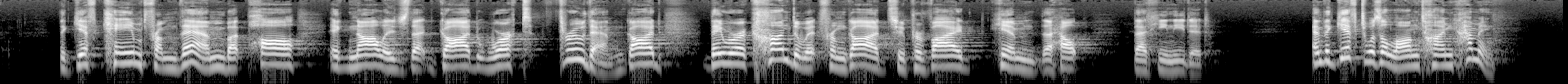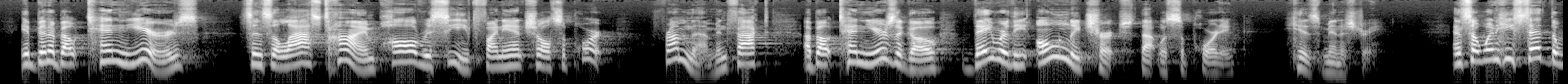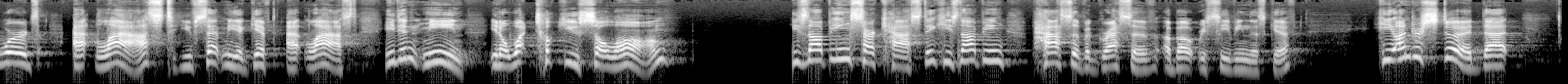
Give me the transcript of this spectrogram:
The gift came from them, but Paul acknowledged that God worked through them. God they were a conduit from God to provide him the help that he needed. And the gift was a long time coming. It had been about 10 years since the last time Paul received financial support from them. In fact, about 10 years ago, they were the only church that was supporting his ministry. And so when he said the words, at last, you've sent me a gift at last, he didn't mean, you know, what took you so long? He's not being sarcastic. He's not being passive aggressive about receiving this gift. He understood that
